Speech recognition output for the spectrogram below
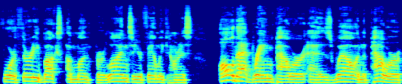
for 30 bucks a month per line, so your family can harness all that brain power as well, and the power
